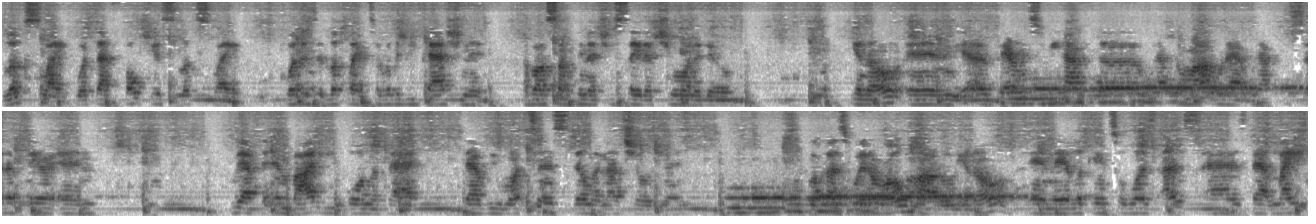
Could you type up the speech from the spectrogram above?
looks like, what that focus looks like. What does it look like to really be passionate about something that you say that you want to do? You know, and yeah, parents, we have to we have to model that. We have to sit up there and we have to embody all of that that we want to instill in our children. Because we're the role model, you know, and they're looking towards us as that light,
